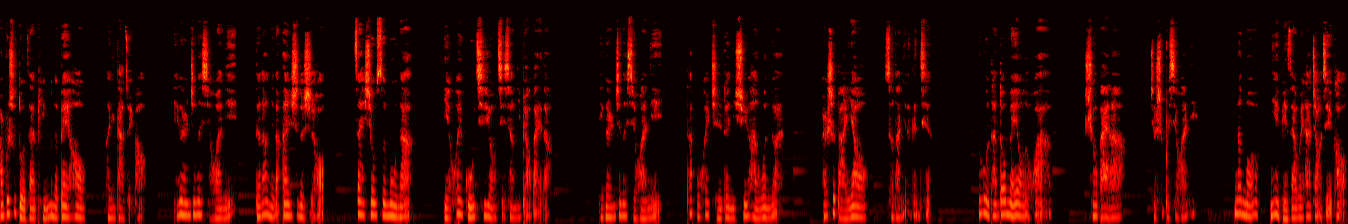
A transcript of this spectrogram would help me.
而不是躲在屏幕的背后和你打嘴炮。一个人真的喜欢你，得到你的暗示的时候，再羞涩木讷，也会鼓起勇气向你表白的。一个人真的喜欢你，他不会只是对你嘘寒问暖，而是把药送到你的跟前。如果他都没有的话，说白了就是不喜欢你。那么你也别再为他找借口，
